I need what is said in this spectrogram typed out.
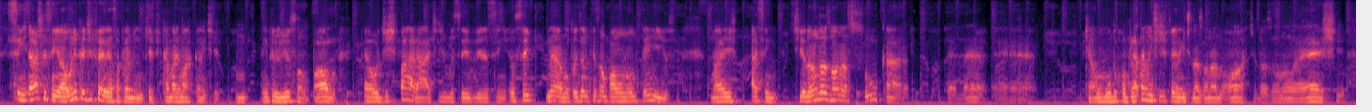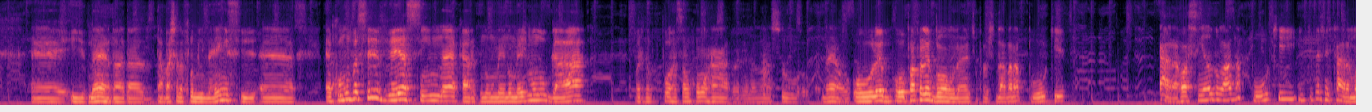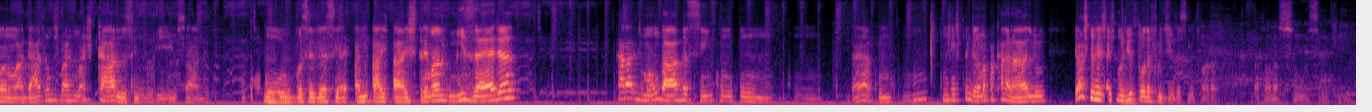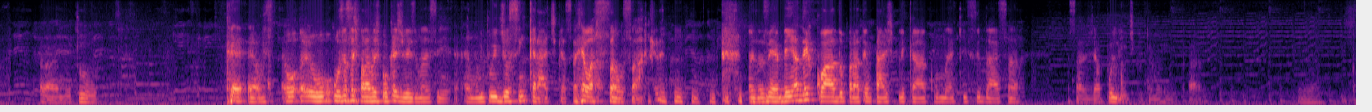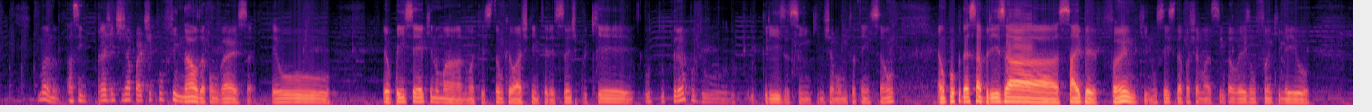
Sim, eu acho que assim, a única diferença pra mim que fica mais marcante entre o Rio e São Paulo é o disparate de você ver assim. Eu sei que, né, não tô dizendo que em São Paulo não tem isso, mas assim, tirando a Zona Sul, cara, é, né, é, que é um mundo completamente diferente da Zona Norte, da Zona Oeste é, e né, da, da, da Baixada Fluminense, é, é como você vê assim, né, cara, no, no mesmo lugar por exemplo, porra, São Conrado ali no nosso, né, o, o, Le- o próprio Leblon, né, tipo, eu estudava na PUC, cara, a Rocinha era do lado da PUC e tipo assim, cara, mano, a Gávea é um dos bairros mais caros, assim, do Rio, sabe? Como Uhum. você vê, assim, a, a- a extrema miséria, cara, de mão dada, assim, com, com, com, né, com, com, gente que tem grana pra caralho. Eu acho que o restante do Rio todo é fudido, assim, fora da Zona Sul, assim, que, sei lá, é muito... É, é, eu, eu uso essas palavras poucas vezes, mas assim, é muito idiosincrática essa relação, saca? mas assim, é bem adequado para tentar explicar como é que se dá essa, essa geopolítica aqui no Rio. Mano, assim, pra gente já partir pro final da conversa, eu eu pensei aqui numa, numa questão que eu acho que é interessante, porque o, o trampo do, do, do Cris, assim, que me chamou muita atenção, é um pouco dessa brisa cyberfunk, não sei se dá pra chamar assim, talvez um funk meio,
